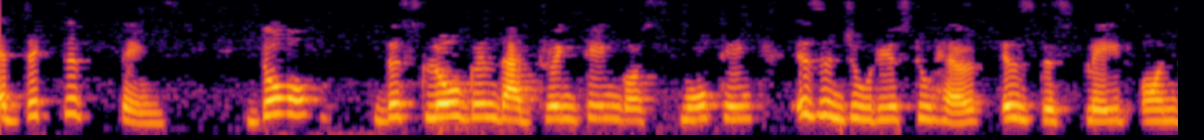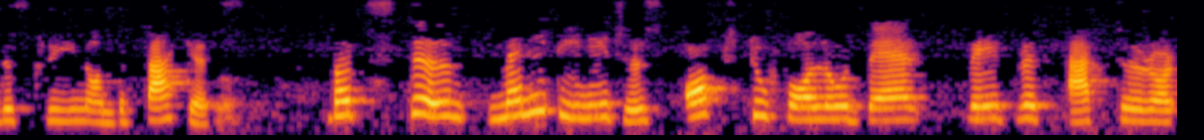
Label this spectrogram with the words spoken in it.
addictive things, though the slogan that drinking or smoking is injurious to health is displayed on the screen on the packets. But still, many teenagers opt to follow their favorite actor or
